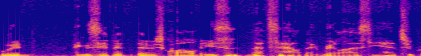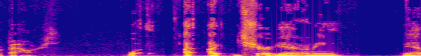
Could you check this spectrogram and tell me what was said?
would exhibit those qualities? That's how they realized he had superpowers. Well, I, I sure, yeah. I mean, yeah.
